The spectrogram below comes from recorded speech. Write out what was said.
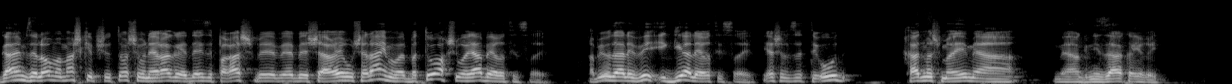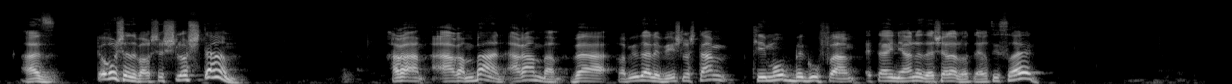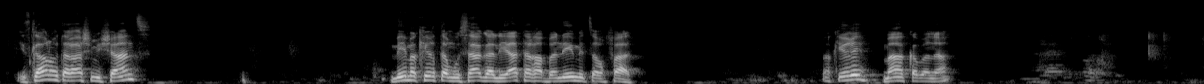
גם אם זה לא ממש כפשוטו שהוא נהרג על ידי איזה פרש בשערי ירושלים, אבל בטוח שהוא היה בארץ ישראל. רבי יהודה הלוי הגיע לארץ ישראל. יש על זה תיעוד חד משמעי מה, מהגניזה הקהירית. אז פירוש הדבר ששלושתם, הרמב"ן, הרמב"ם והרבי יהודה הלוי, שלושתם קיימו בגופם את העניין הזה של לעלות לארץ ישראל. הזכרנו את הרש משאנץ, מי מכיר את המושג עליית הרבנים מצרפת? מכירים? מה הכוונה?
